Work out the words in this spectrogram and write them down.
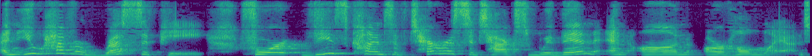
and you have a recipe for these kinds of terrorist attacks within and on our homeland.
